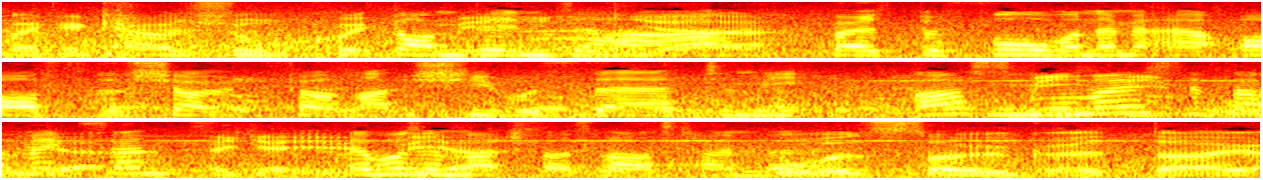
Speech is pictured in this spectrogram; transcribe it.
like a casual quick bump meet. into her. Yeah. Whereas before, when I met her after the show, it felt like she was there to meet us Meet almost. people, if that makes yeah. sense. I get you, There wasn't much for us last time, but It was so good though.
